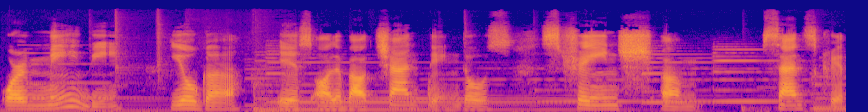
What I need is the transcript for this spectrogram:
Or maybe yoga is all about chanting those strange um, Sanskrit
